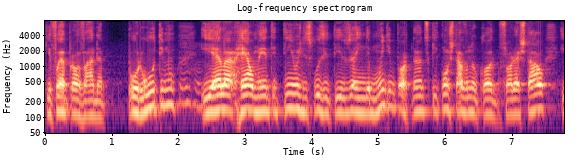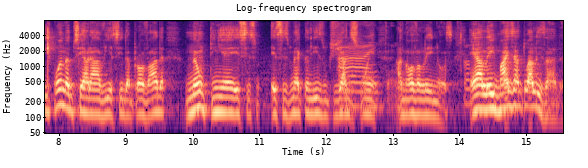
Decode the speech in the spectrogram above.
que foi aprovada por último Uhum. e ela realmente tinha uns dispositivos ainda muito importantes que constavam no Código Florestal e quando a do Ceará havia sido aprovada não tinha esses, esses mecanismos que já Ah, dispõe entendi. a nova lei nossa. É a lei mais atualizada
